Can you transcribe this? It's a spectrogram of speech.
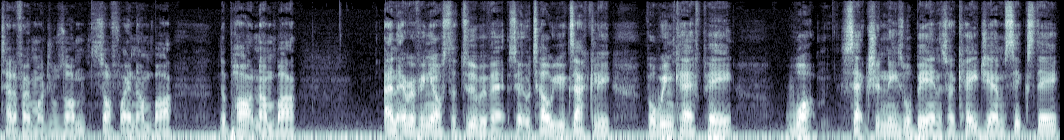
telephone module's on, software number, the part number, and everything else to do with it. So it will tell you exactly for WinKFP what section these will be in. So KGM 60,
